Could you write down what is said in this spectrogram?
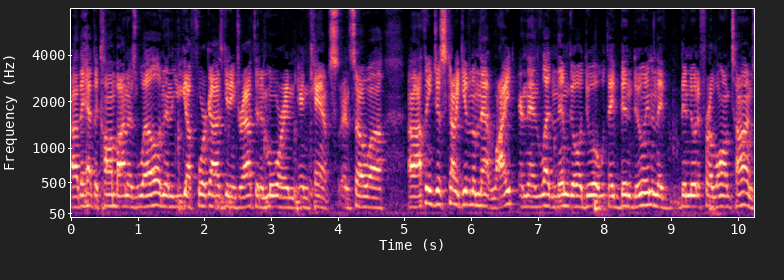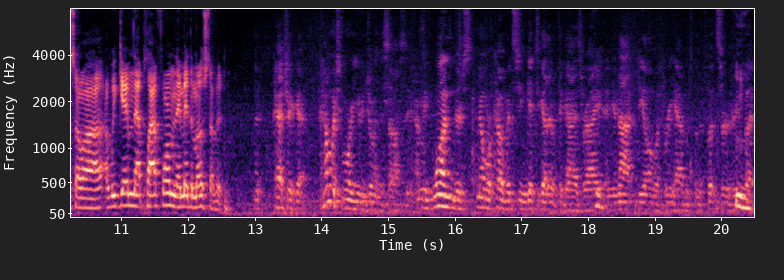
Uh, they had the combine as well, and then you got four guys getting drafted and more in, in camps. And so uh, uh, I think just kind of giving them that light and then letting them go do what they've been doing, and they've been doing it for a long time. So uh, we gave them that platform, and they made the most of it. Patrick, uh, how much more are you enjoying this offseason? I mean, one, there's no more COVID, so you can get together with the guys, right? And you're not dealing with rehab from the foot surgery. But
